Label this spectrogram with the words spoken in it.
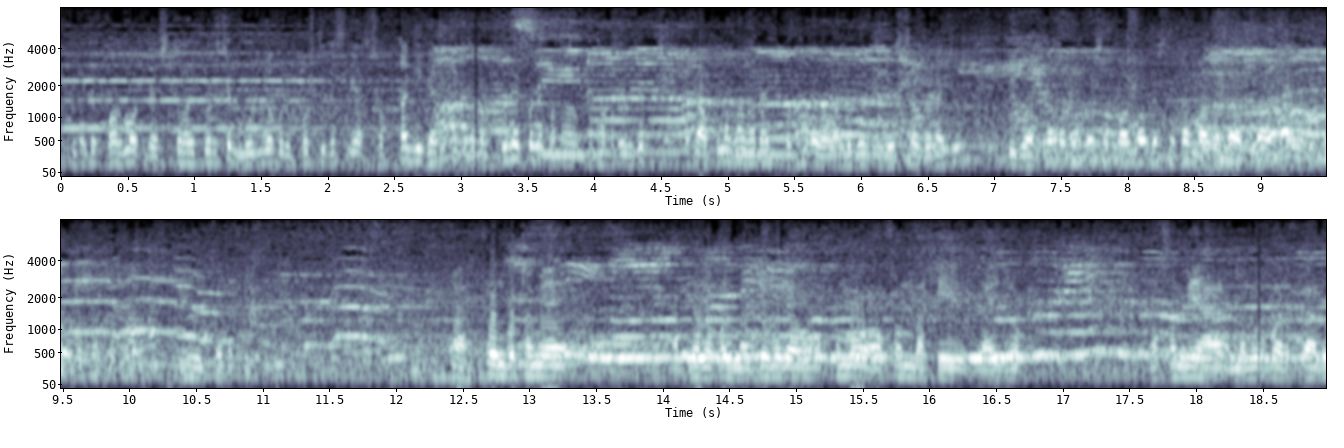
ইতিমধ্যে কৰ্মত ব্যস্ত হৈ পৰিছে মোৰ লগত উপস্থিত আছে ইয়াৰ স্বত্বাধিকাৰী কোনে কোনে কথা পিছত এটা আপোনাৰ কথা প্ৰথমতে ৰঙালী বিহুৰ শুভেচ্ছা জনাইছোঁ। কি আপোনাৰ কথা কৈছে কৰ্মব্যস্ততাৰ মাজতে আপোনাৰ বিহু উদযাপন কৰিছে পোনপ্ৰথমে আপোনালোকৰ মাধ্যমেৰে অসম অসমবাসী ৰাইজক অসমীয়া নৱবৰ্ষ আৰু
